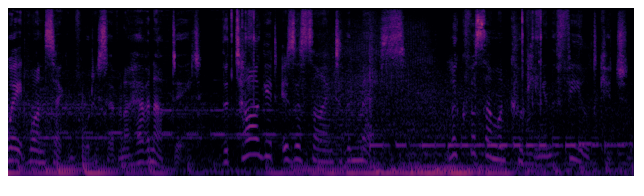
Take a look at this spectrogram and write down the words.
Wait one second, 47. I have an update. The target is assigned to the mess. Look for someone cooking in the field kitchen.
